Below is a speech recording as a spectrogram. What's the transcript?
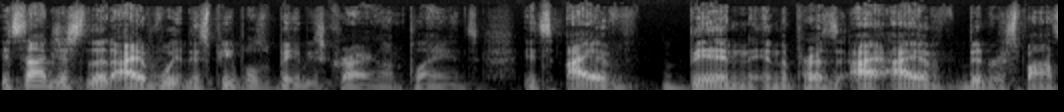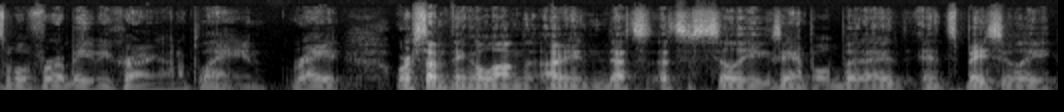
It's not just that I have witnessed people's babies crying on planes. It's I have been in the present, I, I, have been responsible for a baby crying on a plane, right? Or something along, I mean, that's, that's a silly example, but it's basically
